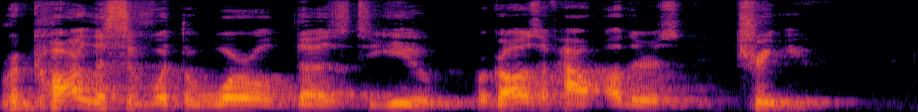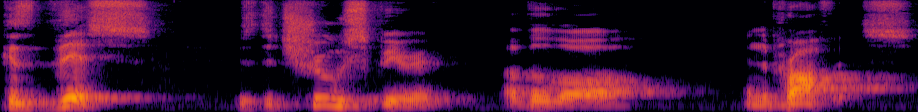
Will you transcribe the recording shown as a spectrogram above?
regardless of what the world does to you, regardless of how others treat you. Because this is the true spirit of the law and the prophets.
